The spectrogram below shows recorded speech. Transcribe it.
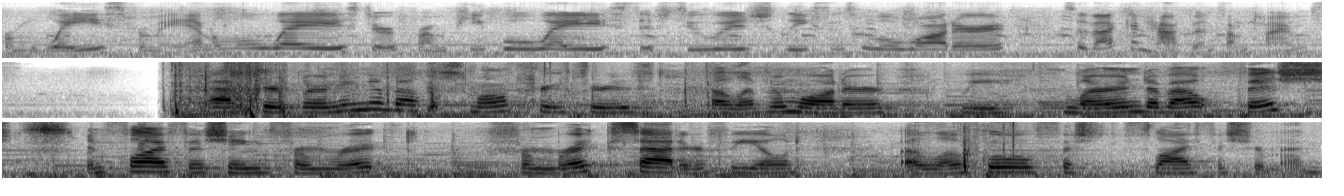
from waste, from animal waste, or from people waste, if sewage leaks into the water. So that can happen sometimes. After learning about the small creatures that live in water, we learned about fish and fly fishing from Rick from Rick Satterfield, a local fish, fly fisherman.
